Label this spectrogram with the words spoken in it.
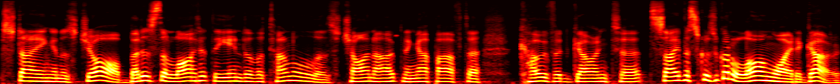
staying in his job. But is the light at the end of the tunnel? Is China opening up after COVID going to save us? Because we've got a long way to go.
